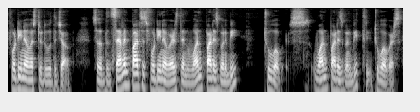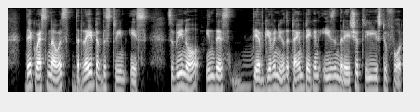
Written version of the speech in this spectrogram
14 hours to do the job so the 7 parts is 14 hours, then one part is going to be 2 hours. One part is going to be three, 2 hours. Their question now is the rate of the stream is. So we know in this they have given you the time taken is in the ratio 3 is to 4.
